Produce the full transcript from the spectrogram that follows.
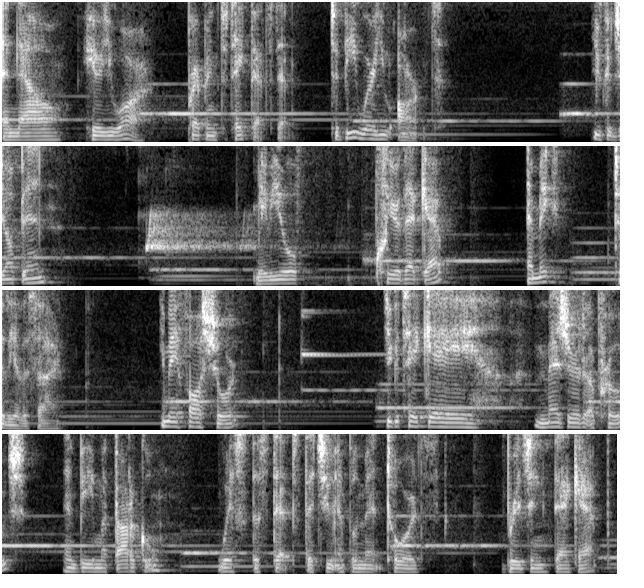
And now here you are, prepping to take that step, to be where you aren't. You could jump in. Maybe you'll clear that gap and make it to the other side. You may fall short. You could take a measured approach and be methodical with the steps that you implement towards bridging that gap.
